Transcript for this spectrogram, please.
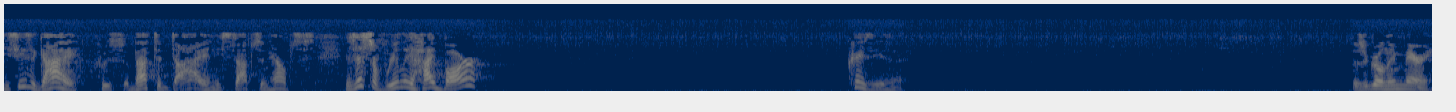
He sees a guy who's about to die and he stops and helps. Is this a really high bar? Crazy, isn't it? There's a girl named Mary.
